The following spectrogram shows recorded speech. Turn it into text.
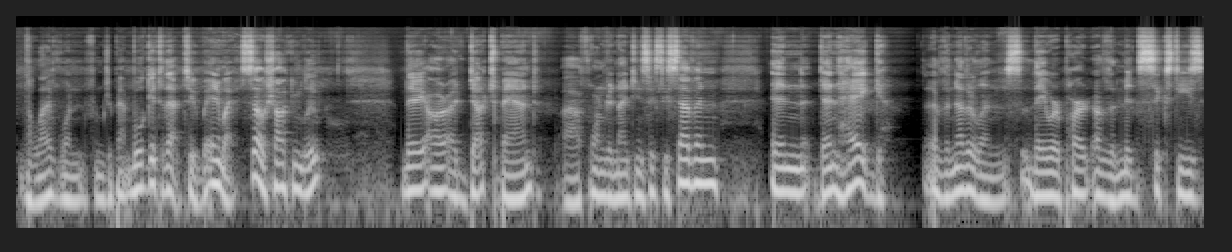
the live one from Japan. We'll get to that too. But anyway, so Shocking Blue, they are a Dutch band uh, formed in 1967 in Den Haag of the Netherlands. They were part of the mid 60s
